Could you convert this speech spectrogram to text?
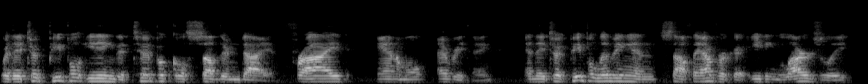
where they took people eating the typical Southern diet, fried animal, everything, and they took people living in South Africa eating largely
